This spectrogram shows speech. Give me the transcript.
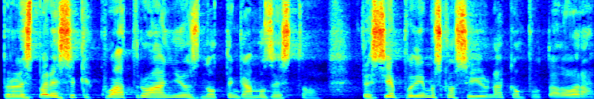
Pero les parece que cuatro años no tengamos esto. Recién pudimos conseguir una computadora.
